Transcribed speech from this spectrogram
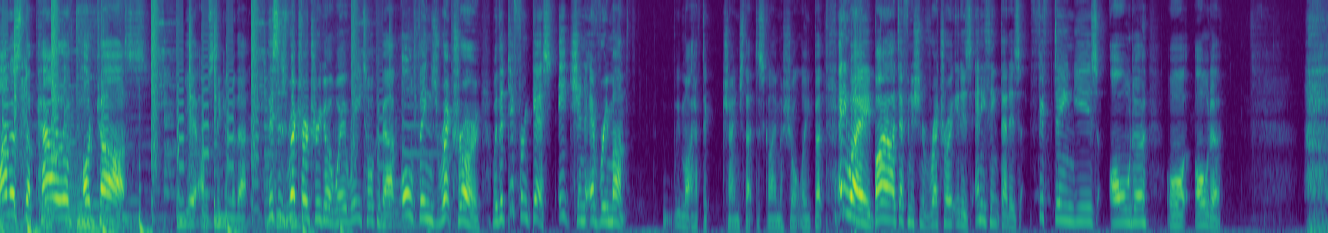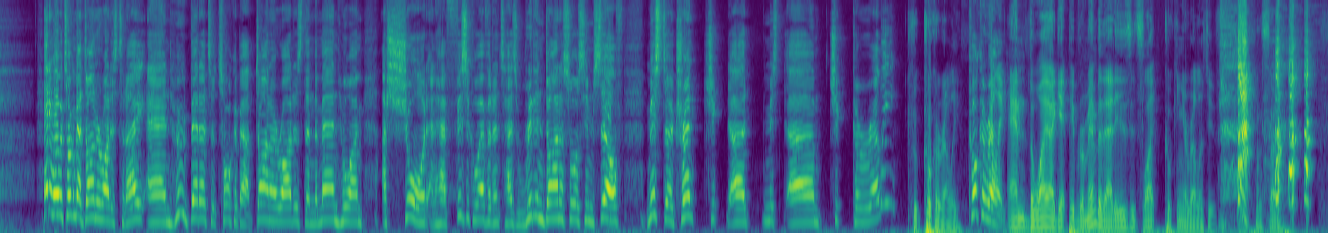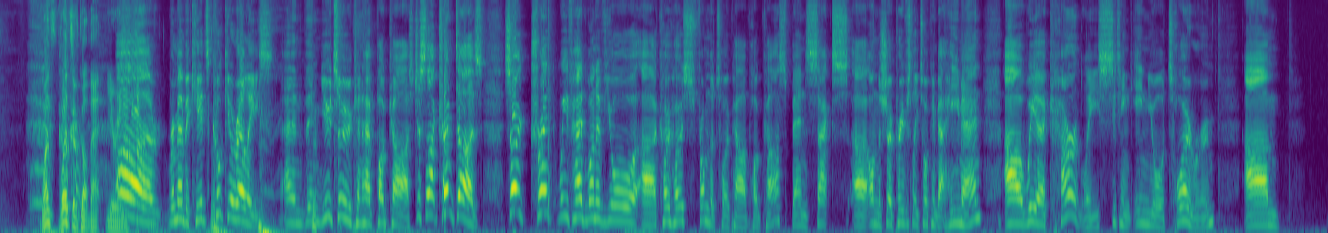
Harness the power of podcasts. Yeah, I'm sticking with that. This is Retro Trigger, where we talk about all things retro with a different guest each and every month. We might have to change that disclaimer shortly. But anyway, by our definition of retro, it is anything that is 15 years older or older. Anyway, we're talking about Dino Riders today, and who better to talk about Dino Riders than the man who I'm assured and have physical evidence has ridden dinosaurs himself, Mr. Trent Ch- uh, Mr. Um, Ciccarelli? C- Cookarelli. Coccarelli. And the way I get people to remember that is it's like cooking a relative. so once once you've got that, you're in. Oh, remember, kids, cook your rellies, and then you too can have podcasts, just like Trent does. So, Trent, we've had one of your uh, co-hosts from the Toy Power podcast, Ben Sachs, uh, on the show previously talking about He-Man. Uh, we are currently sitting in your toy room. Um,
